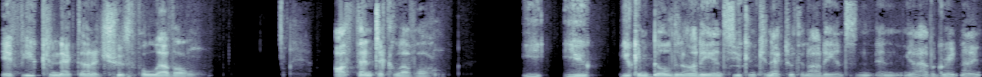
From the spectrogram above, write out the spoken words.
if you connect on a truthful level authentic level you you, you can build an audience you can connect with an audience and, and you know have a great night.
